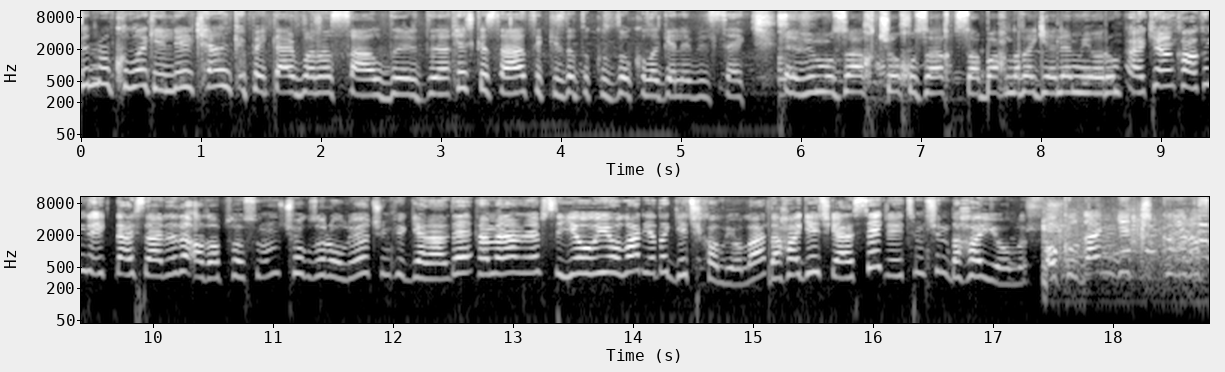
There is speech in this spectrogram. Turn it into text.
Dün okula gelirken köpekler bana saldırdı. Keşke saat 8'de 9'da okula gelebilsek. Evim uzak, çok uzak. Sabahlara gelemiyorum. Erken kalkınca ilk derslerde de adaptasyonumuz çok zor oluyor. Çünkü genelde hemen hemen hepsi ya uyuyorlar ya da geç kalıyorlar. Daha geç gelsek eğitim için daha iyi olur. Okuldan geç çıkıyoruz,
